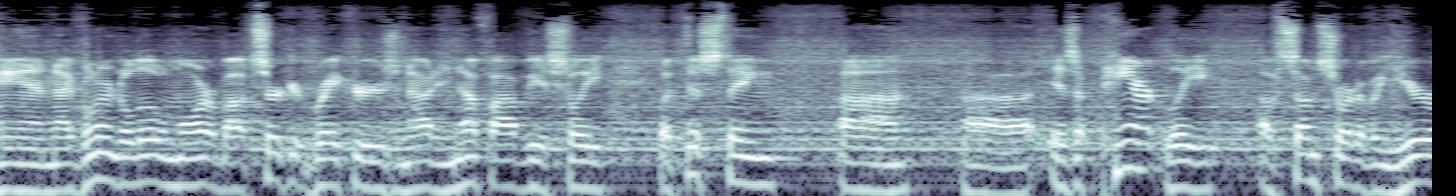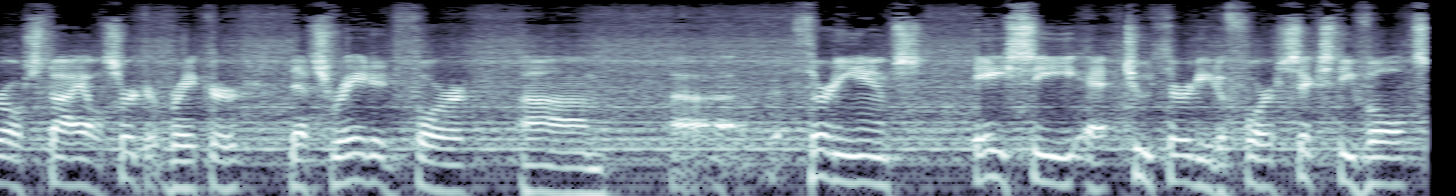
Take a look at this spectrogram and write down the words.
and I've learned a little more about circuit breakers, not enough obviously, but this thing uh, uh, is apparently of some sort of a Euro style circuit breaker that's rated for um, uh, 30 amps AC at 230 to 460 volts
